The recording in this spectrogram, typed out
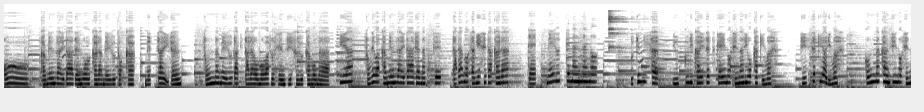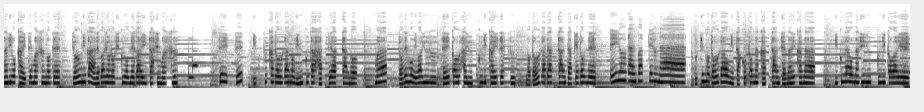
おー、仮面ライダー電王からメールとか、めっちゃいいじゃん。そんなメールが来たら思わず返事するかもな。いや、それは仮面ライダーじゃなくて、ただの詐欺師だから。で、メールって何なの？うちにさ、ゆっくり解説系のシナリオ書きます。実績あります。こんな感じのシナリオ書いてますので、興味があればよろしくお願いいたします。って言って、いくつか動画のリンクが貼ってあったの。まあ、どれもいわゆる正統派ゆっくり解説の動画だったんだけどね。栄養頑張ってるなぁ。うちの動画を見たことなかったんじゃないかないくら同じゆっくりとはいえ、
